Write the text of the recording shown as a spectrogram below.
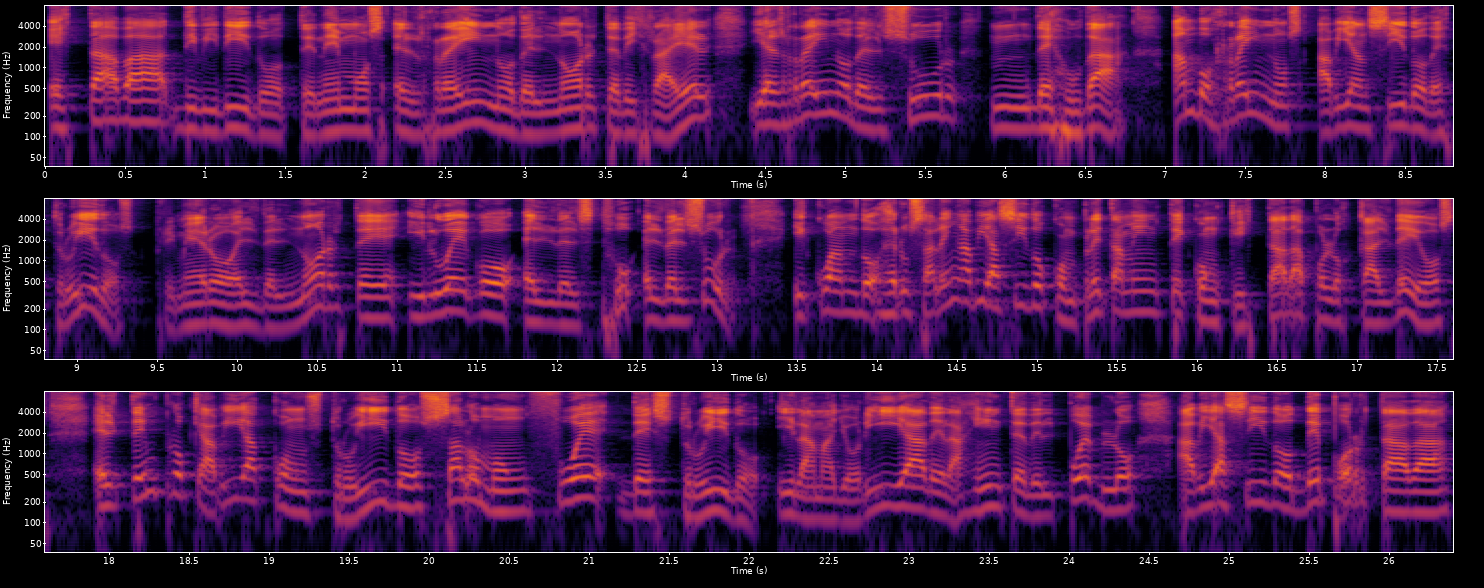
estaba dividido. Tenemos el reino del norte de Israel y el reino del sur mm, de Judá. Ambos reinos habían sido destruidos. Primero el del norte y luego el del, el del sur. Y cuando Jerusalén había sido completamente conquistada por los caldeos, el templo que había construido Salomón fue de destruido y la mayoría de la gente del pueblo había sido deportada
